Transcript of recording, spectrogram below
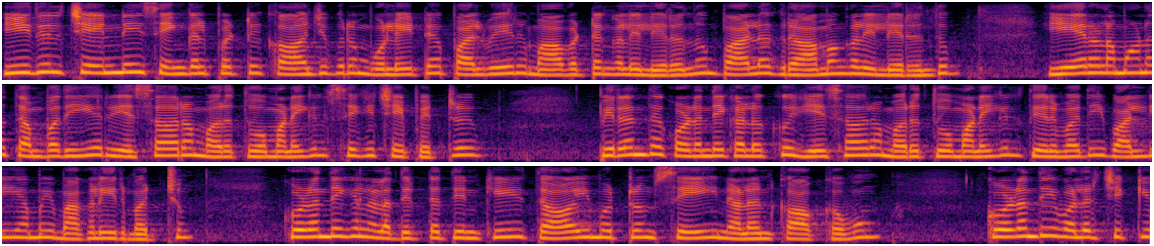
இதில் சென்னை செங்கல்பட்டு காஞ்சிபுரம் உள்ளிட்ட பல்வேறு மாவட்டங்களிலிருந்தும் பல கிராமங்களிலிருந்தும் ஏராளமான தம்பதியர் எஸ்ஆர்எம் மருத்துவமனையில் சிகிச்சை பெற்று பிறந்த குழந்தைகளுக்கு எஸ்ஆர்எம் மருத்துவமனையில் திருமதி வள்ளியம்மை மகளிர் மற்றும் குழந்தைகள் நலத்திட்டத்தின் கீழ் தாய் மற்றும் சேய் நலன் காக்கவும் குழந்தை வளர்ச்சிக்கு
